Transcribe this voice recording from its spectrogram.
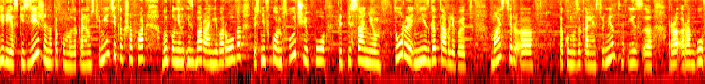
и резкий. Здесь же на таком музыкальном инструменте, как шафар, выполнен из бараньего рога. То есть ни в коем случае по предписанию Торы не изготавливает мастер такой музыкальный инструмент из э, рогов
